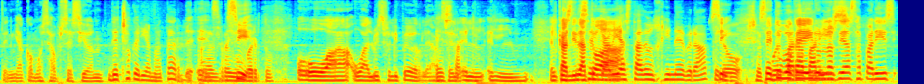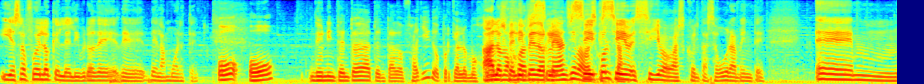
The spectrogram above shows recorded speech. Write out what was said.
tenía como esa obsesión. De hecho, quería matar de- al eh, rey sí, Humberto. O a, o a Luis Felipe de Orleans, el, el- el- el Este candidato es el que a- había estado en Ginebra, pero sí, se, fue tuvo para que ir París, unos días a París y eso fue lo que le libró de, de- de la muerte. O, o de un intento de atentado fallido, porque a lo mejor A lo Luis mejor Felipe de sí, Orleans llevaba sí, escolta. Sí, sí llevaba escolta, seguramente. Eh,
